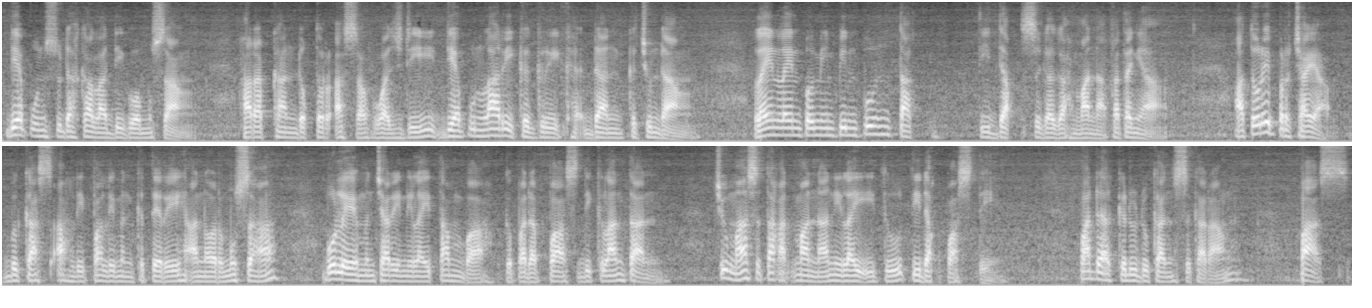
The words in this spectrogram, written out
dia pun sudah kalah di Gua Musang harapkan Dr. Asraf Wajdi dia pun lari ke Greek dan ke Cundang. Lain-lain pemimpin pun tak tidak segagah mana katanya. Atore percaya bekas ahli Parlimen Ketereh Anwar Musa boleh mencari nilai tambah kepada PAS di Kelantan. Cuma setakat mana nilai itu tidak pasti. Pada kedudukan sekarang, PAS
